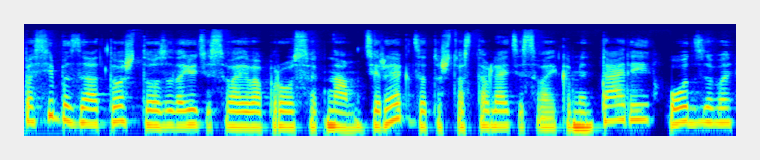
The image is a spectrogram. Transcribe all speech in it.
Спасибо за то, что задаете свои вопросы к нам директ, за то, что оставляете свои комментарии, отзывы,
